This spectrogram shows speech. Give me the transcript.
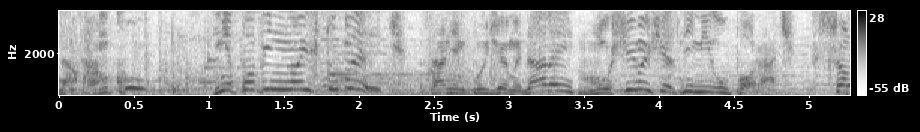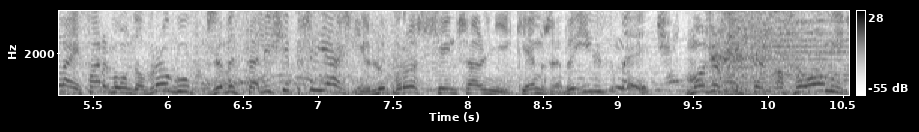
Na zamku? Nie powinno ich tu być. Zanim pójdziemy dalej, musimy się z nimi uporać. Strzelaj farbą do wrogów, żeby stali się przyjaźni lub rozcieńczalnikiem, żeby ich zmyć. Możesz ich też oszołomić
